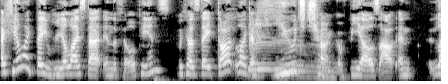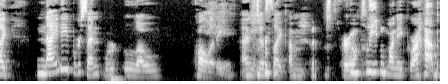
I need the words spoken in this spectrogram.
I feel like they realized that in the Philippines because they got like a huge chunk of BLs out and like 90% were low quality and just like a complete money grab.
